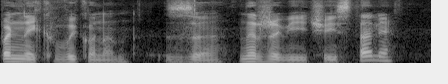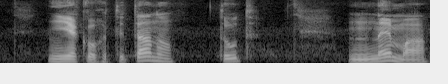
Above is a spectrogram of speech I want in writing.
Пальник виконан з нержавіючої сталі. Ніякого титану тут нема.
